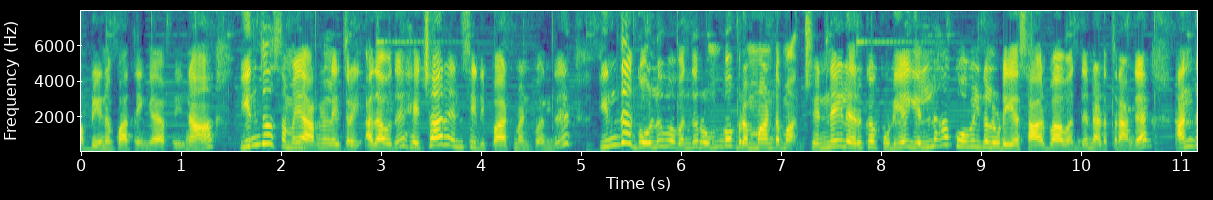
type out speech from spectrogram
அப்படின்னு பாத்தீங்க அப்படின்னா இந்து சமய அறநிலைத்துறை அதாவது ஹெச்ஆர்என்சி டிபார்ட்மெண்ட் வந்து இந்த கொலுவை வந்து ரொம்ப பிரம்மாண்டமா சென்னையில இருக்கக்கூடிய எல்லா கோவில்களுடைய சார்பா வந்து நடத்துறாங்க. அந்த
